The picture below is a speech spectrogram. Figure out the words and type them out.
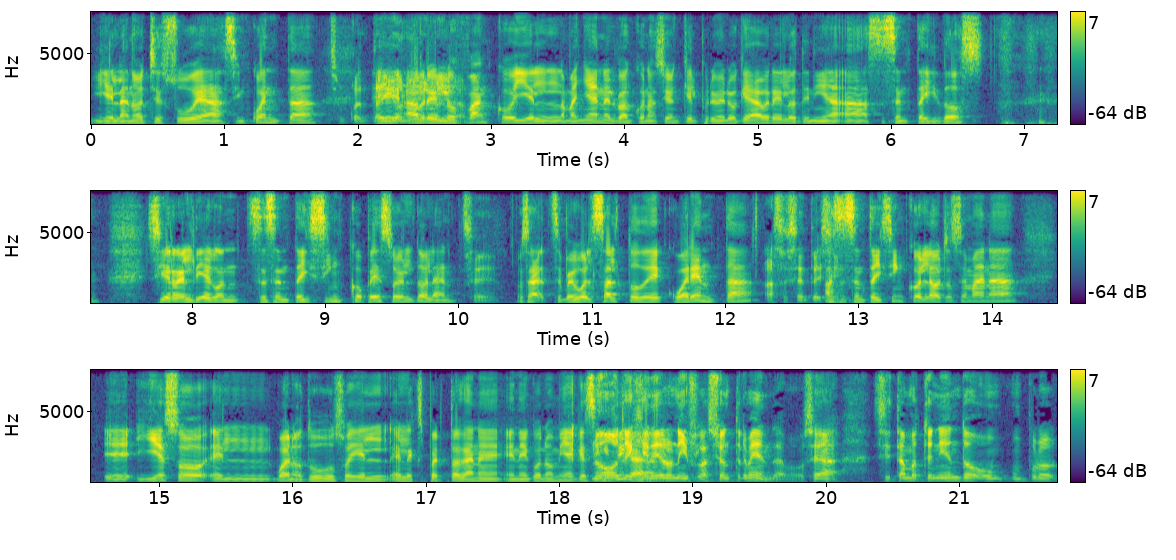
y en la noche sube a 50. 51 Eh, abren los bancos y en la mañana el Banco Nación, que el primero que abre, lo tenía a 62. Cierra el día con 65 pesos el dólar. Sí, O sea, se pegó el salto de 40 a 65. a 65 en la otra semana. eh, y eso, el bueno, tú soy el, el experto acá en, en economía. ¿Qué No, te significa? genera una inflación tremenda. O sea, si estamos teniendo un, un pro-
